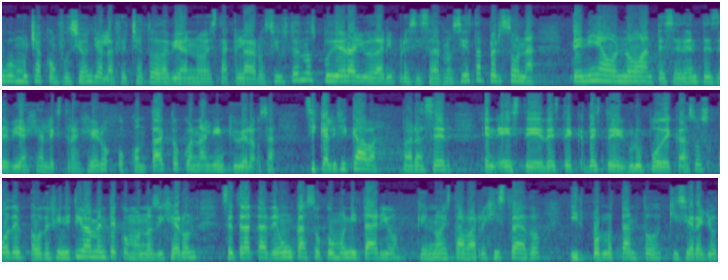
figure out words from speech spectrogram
hubo mucha confusión y a la fecha todavía no está claro. Si usted nos pudiera ayudar y precisarnos si esta persona tenía o no antecedentes de viaje al extranjero o contacto con alguien que hubiera, o sea, si calificaba para ser en este, de, este, de este grupo de casos o, o definitivamente, como nos dijeron, se trata de un caso comunitario que no estaba registrado y por lo tanto quisiera yo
